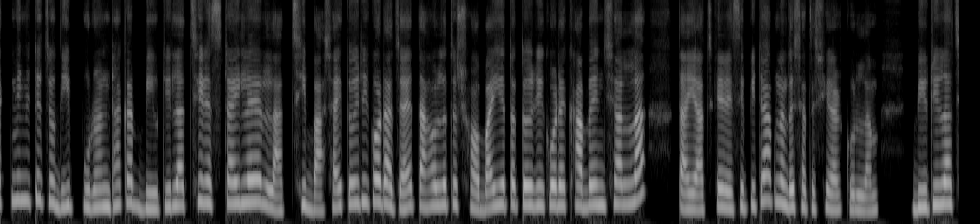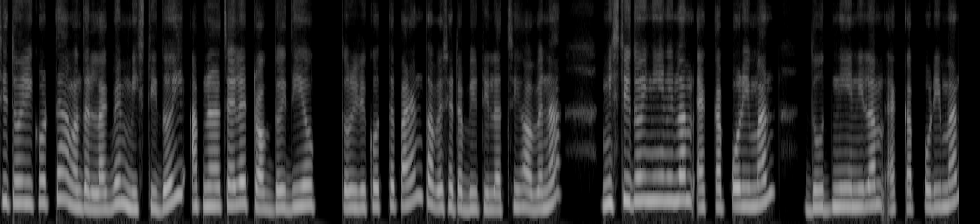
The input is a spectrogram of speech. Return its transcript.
১ মিনিটে যদি পুরান ঢাকার বিউটি লাচ্ছির স্টাইলে লাচ্ছি বাসায় তৈরি করা যায় তাহলে তো সবাই এটা তৈরি করে খাবে ইনশাল্লাহ। তাই আজকের রেসিপিটা আপনাদের সাথে শেয়ার করলাম। বিউটি লাচ্ছি তৈরি করতে আমাদের লাগবে মিষ্টি দই। আপনারা চাইলে টক দই দিয়েও তৈরি করতে পারেন তবে সেটা বিউটি লাচ্ছি হবে না। মিষ্টি দই নিয়ে নিলাম এক কাপ পরিমাণ, দুধ নিয়ে নিলাম এক কাপ পরিমাণ,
